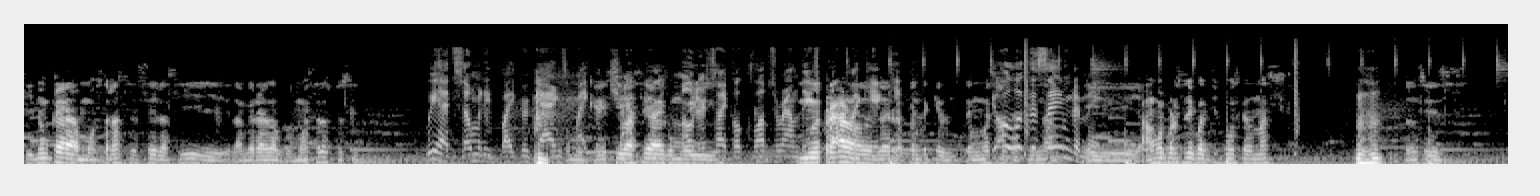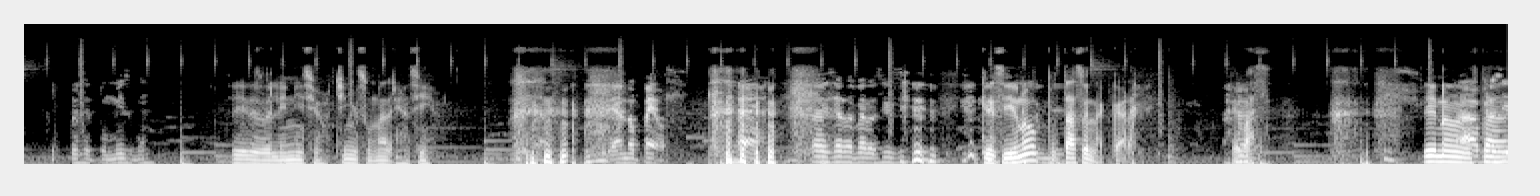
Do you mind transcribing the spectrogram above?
si nunca mostraste ser así la verdad lo muestras, pues sí. We had so many biker gangs, Como que sí va a ser algo muy- Muy raro de repente que te me. Y a lo mejor por eso igual te buscas más. Ujú. Entonces, siempre tú mismo. Sí, desde el inicio. Chingue su madre, así. Creando pedos. no es cierto, pero sí, sí. Que si no, putazo en la cara. Te vas. Sí, no, Ah, está... pero sí,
